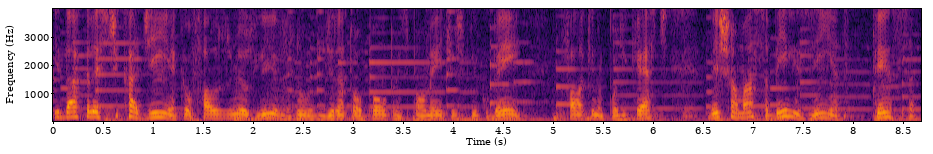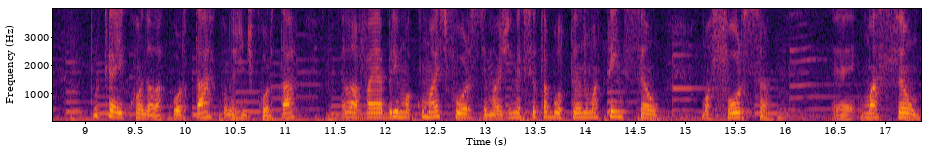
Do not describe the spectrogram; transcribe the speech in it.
e dar aquela esticadinha que eu falo nos meus livros, no, do Direto ao Pão principalmente, eu explico bem, falo aqui no podcast, deixa a massa bem lisinha, tensa, porque aí quando ela cortar, quando a gente cortar, ela vai abrir uma, com mais força. Imagina que você está botando uma tensão, uma força, é, uma ação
